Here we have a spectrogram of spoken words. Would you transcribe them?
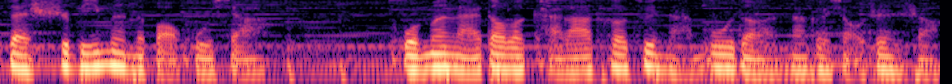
在士兵们的保护下。我们来到了凯拉特最南部的那个小镇上。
